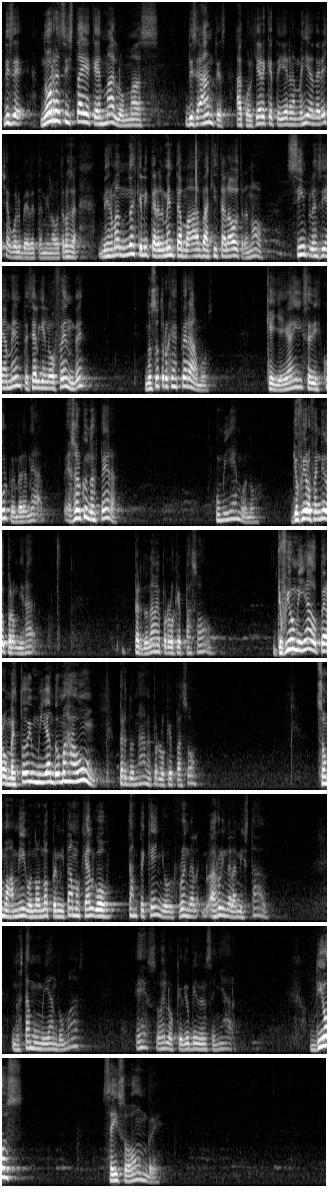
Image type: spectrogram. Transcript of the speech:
Dice, no resistáis a que es malo, más Dice antes, a cualquiera que te hiera la mejilla derecha, vuelve también la otra. O sea, mi hermano, no es que literalmente aquí está la otra, no. Simple y sencillamente, si alguien lo ofende, ¿nosotros qué esperamos? Que lleguen y se disculpen, ¿verdad? Mira, eso es lo que uno espera. Humillémonos. Yo fui ofendido, pero mira, perdóname por lo que pasó. Yo fui humillado, pero me estoy humillando más aún. Perdóname por lo que pasó. Somos amigos, no nos permitamos que algo tan pequeño arruine, la amistad. Nos estamos humillando más. Eso es lo que Dios viene a enseñar. Dios se hizo hombre.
